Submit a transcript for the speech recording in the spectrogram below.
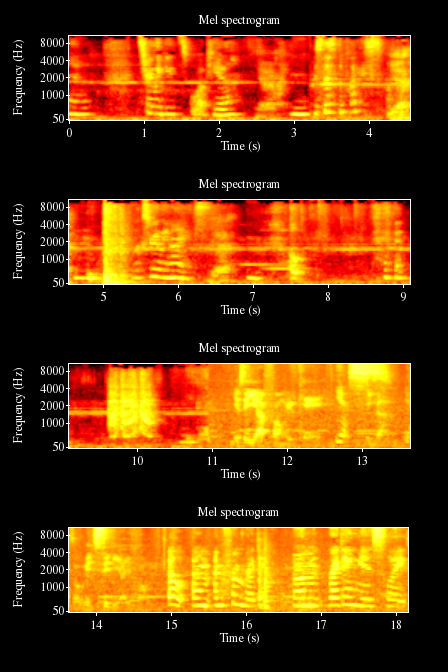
Yeah. It's really beautiful up here. Yeah. Is this the place? Yeah. It looks really nice. Yeah. Oh. You say you are from UK, yes. England. So which city are you from? Oh, um, I'm from Reading. Um, Reading is like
